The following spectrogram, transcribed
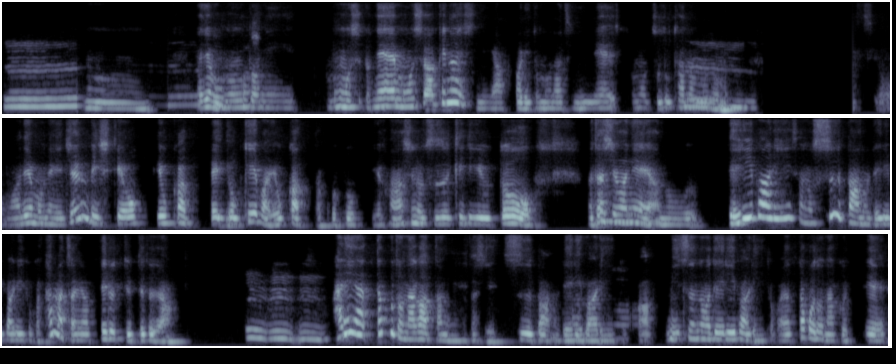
うーん。うん。でも本当に申し,、ね、申し訳ないしね、やっぱり友達にね、その都度頼むのもうんですよ。まあ、でもね、準備しておよかった、おけばよかったことっていう話の続きで言うと、私はね、あの、デリバリー、そのスーパーのデリバリーとか、たまちゃんやってるって言ってたじゃん。うんうんうん。あれやったことなかったのよ、私。スーパーのデリバリーとか、水のデリバリーとかやったことなくって、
